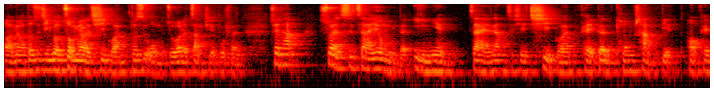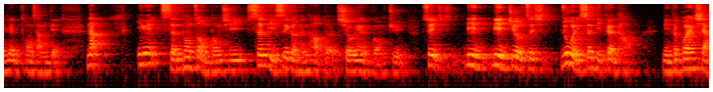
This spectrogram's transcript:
哦，没有，都是经过重要的器官，都是我们主要的脏器的部分。所以它算是在用你的意念，在让这些器官可以更通畅一点，哦，可以更通畅一点。那因为神通这种东西，身体是一个很好的修炼的工具，所以练练就这些。如果你身体更好，你的观想。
